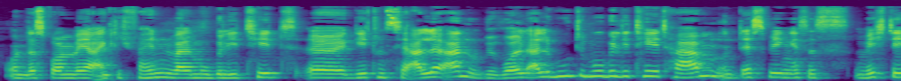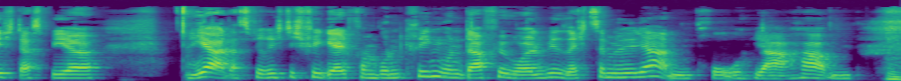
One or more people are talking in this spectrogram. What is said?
Und das wollen wir ja eigentlich verhindern, weil Mobilität äh, geht uns ja alle an und wir wollen alle gute Mobilität haben. Und deswegen ist es wichtig, dass wir ja, dass wir richtig viel Geld vom Bund kriegen und dafür wollen wir 16 Milliarden pro Jahr haben. Hm.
